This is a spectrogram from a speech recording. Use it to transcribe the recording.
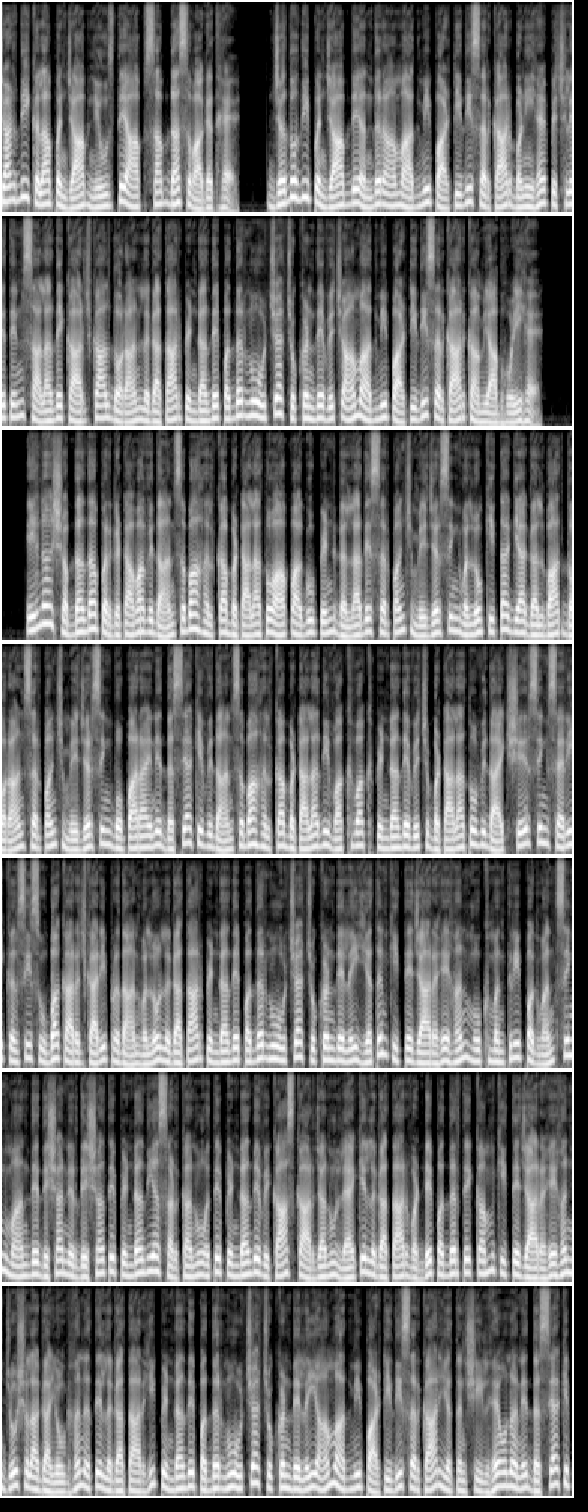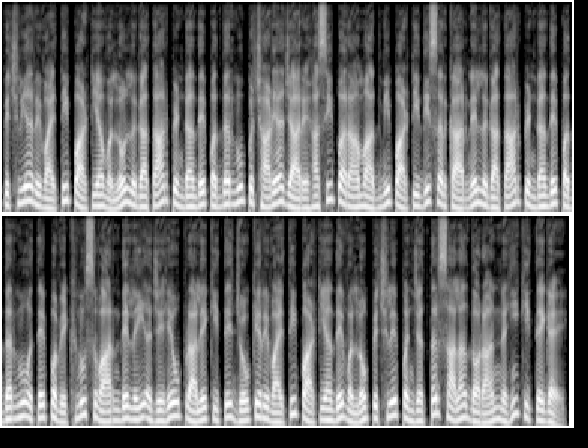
ਚੜ੍ਹਦੀ ਕਲਾ ਪੰਜਾਬ ਨਿਊਜ਼ ਤੇ ਆਪ ਸਭ ਦਾ ਸਵਾਗਤ ਹੈ। ਜਦੋਂ ਦੀ ਪੰਜਾਬ ਦੇ ਅੰਦਰ ਆਮ ਆਦਮੀ ਪਾਰਟੀ ਦੀ ਸਰਕਾਰ ਬਣੀ ਹੈ, ਪਿਛਲੇ 3 ਸਾਲਾਂ ਦੇ ਕਾਰਜਕਾਲ ਦੌਰਾਨ ਲਗਾਤਾਰ ਪਿੰਡਾਂ ਦੇ ਪੱਧਰ ਨੂੰ ਉੱਚਾ ਚੁੱਕਣ ਦੇ ਵਿੱਚ ਆਮ ਆਦਮੀ ਪਾਰਟੀ ਦੀ ਸਰਕਾਰ ਕਾਮਯਾਬ ਹੋਈ ਹੈ। ਇਹਨਾਂ ਸ਼ਬਦਾਂ ਦਾ ਪ੍ਰਗਟਾਵਾ ਵਿਧਾਨ ਸਭਾ ਹਲਕਾ ਬਟਾਲਾ ਤੋਂ ਆਪ ਆਗੂ ਪਿੰਡ ਡੱਲਾ ਦੇ ਸਰਪੰਚ ਮੇਜਰ ਸਿੰਘ ਵੱਲੋਂ ਕੀਤਾ ਗਿਆ ਗੱਲਬਾਤ ਦੌਰਾਨ ਸਰਪੰਚ ਮੇਜਰ ਸਿੰਘ ਬੋਪਾਰਾਏ ਨੇ ਦੱਸਿਆ ਕਿ ਵਿਧਾਨ ਸਭਾ ਹਲਕਾ ਬਟਾਲਾ ਦੀ ਵੱਖ-ਵੱਖ ਪਿੰਡਾਂ ਦੇ ਵਿੱਚ ਬਟਾਲਾ ਤੋਂ ਵਿਧਾਇਕ ਸ਼ੇਰ ਸਿੰਘ ਸੈਰੀ, ਕਲਸੀ ਸੂਬਾ ਕਾਰਜਕਾਰੀ ਪ੍ਰਧਾਨ ਵੱਲੋਂ ਲਗਾਤਾਰ ਪਿੰਡਾਂ ਦੇ ਪੱਧਰ ਨੂੰ ਉੱਚਾ ਚੁੱਕਣ ਦੇ ਲਈ ਯਤਨ ਕੀਤੇ ਜਾ ਰਹੇ ਹਨ। ਮੁੱਖ ਮੰਤਰੀ ਭਗਵੰਤ ਸਿੰਘ ਮਾਨ ਦੇ ਦਿਸ਼ਾ ਨਿਰਦੇਸ਼ਾਂ ਤੇ ਪਿੰਡਾਂ ਦੀਆਂ ਸੜਕਾਂ ਨੂੰ ਅਤੇ ਪਿੰਡਾਂ ਦੇ ਵਿਕਾਸ ਕਾਰਜਾਂ ਨੂੰ ਲੈ ਕੇ ਲਗਾਤਾਰ ਵੱਡੇ ਪੱਧਰ ਤੇ ਕੰਮ ਕੀਤੇ ਜਾ ਰਹੇ ਹਨ ਜੋ ਸ਼ਲਾਘਾਯੋਗ ਹਨ ਅਤੇ ਲਗਾਤਾਰ ਹੀ ਪਿੰਡਾਂ ਦੇ ਪੱਧਰ ਨੂੰ ਉੱਚਾ ਚੁੱਕਣ ਦੇ ਲਈ ਆਮ ਆਦਮੀ ਪਾਰਟੀ ਦੀ ਸਰਕਾਰ ਯਤਨਸ਼ੀਲ ਹੈ। ਉਹਨਾਂ ਨੇ ਦੱਸਿਆ ਕਿ ਪਿਛਲੀਆਂ ਰਿਵਾਇਤੀ ਪਾਰਟੀਆਂ ਵੱਲੋਂ ਲਗਾਤਾਰ ਪਿੰਡਾਂ ਦੇ ਪੱਧਰ ਨੂੰ ਪਛਾੜਿਆ ਜਾ ਰਿਹਾ ਸੀ, ਪਰ ਆਮ ਆਦਮੀ ਪਾਰਟੀ ਦੀ ਸਰਕਾਰ ਨੇ ਲਗਾਤਾਰ ਪਿੰਡਾਂ ਦੇ ਪੱਧਰ ਨੂੰ ਅਤੇ ਭਵਿੱਖ ਨੂੰ ਸਵਾਰਨ ਦੇ ਲਈ ਅਜਿਹੇ ਉਪਰਾਲੇ ਕੀਤੇ ਜੋ ਕਿ ਰਿਵਾਇਤੀ ਪਾਰਟੀਆਂ ਦੇ ਵੱਲੋਂ ਪਿਛਲੇ 75 ਸਾਲਾਂ ਦੌਰਾਨ ਨਹੀਂ ਕੀਤੇ ਗਏ।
